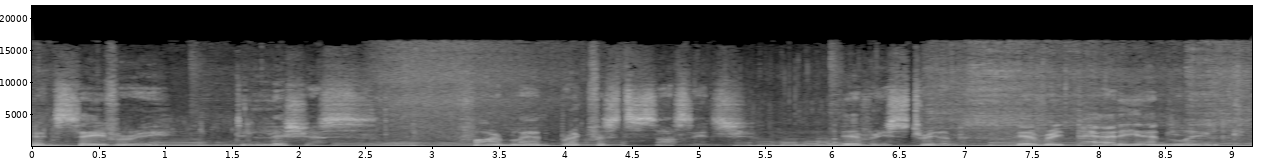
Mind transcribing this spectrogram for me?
It's savory, delicious. Farmland breakfast sausage. Every strip, every patty and link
